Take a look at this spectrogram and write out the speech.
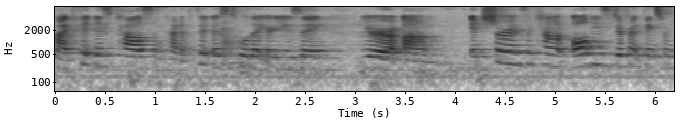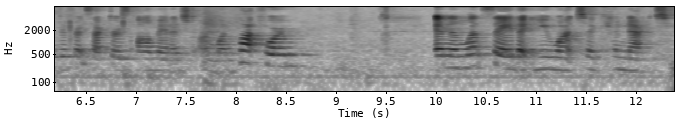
MyFitnessPal, some kind of fitness tool that you're using, your um, insurance account, all these different things from different sectors all managed on one platform. And then let's say that you want to connect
